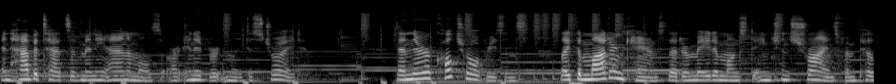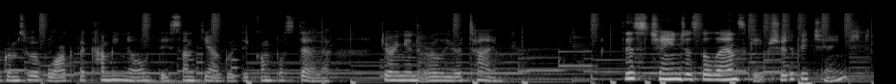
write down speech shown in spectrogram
and habitats of many animals are inadvertently destroyed. Then there are cultural reasons, like the modern cairns that are made amongst ancient shrines from pilgrims who have walked the Camino de Santiago de Compostela during an earlier time. This changes the landscape. Should it be changed?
